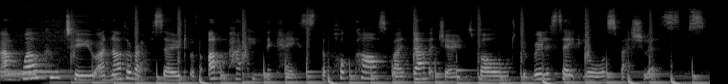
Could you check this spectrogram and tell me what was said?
and welcome to another episode of Unpacking the Case, the podcast by Davitt Jones Bould, the real estate law specialists.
